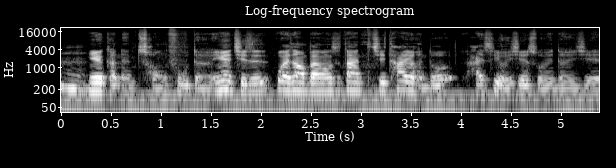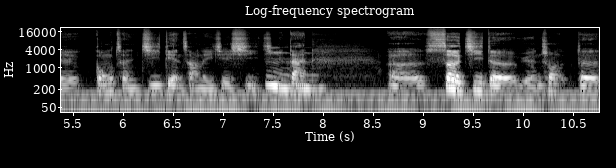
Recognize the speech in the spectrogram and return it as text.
嗯。因为可能重复的，因为其实外商办公室，但其实它有很多还是有一些所谓的一些工程机电上的一些细节，嗯，但嗯。呃设计的原创的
